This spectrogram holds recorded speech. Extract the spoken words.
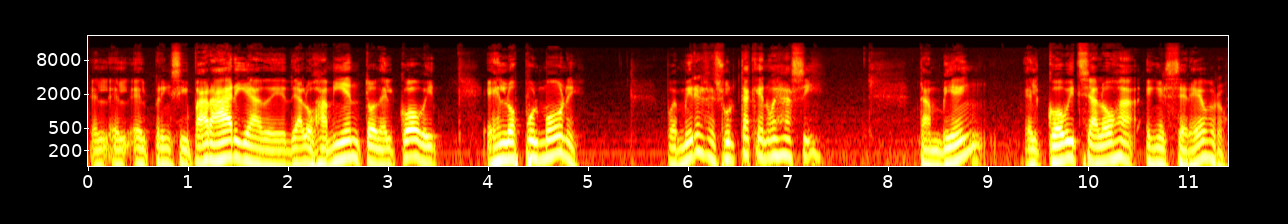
el, principal área de, alojamiento del COVID es en los pulmones. Pues mire, resulta que no es así. También el COVID se aloja en el cerebro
